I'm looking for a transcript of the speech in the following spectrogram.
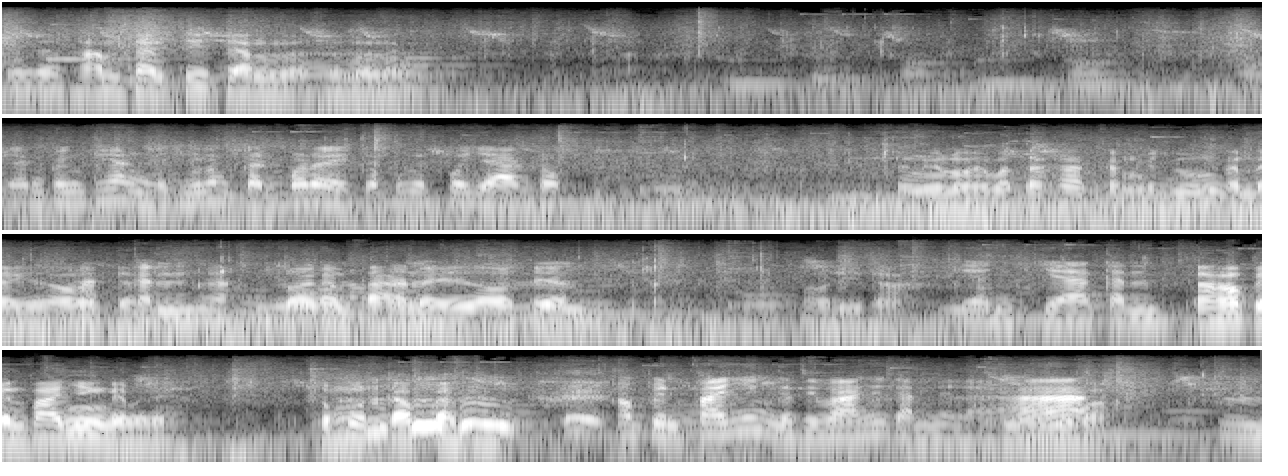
นี่จะสามแสนสี่แสนน่ะสมมุติน่ะแพงแพงๆก็อยู่นํกันบ่ได้ก็บ่เกิดบ่อยากดอกทั้งน้อยๆว่าตาหักกันก็อยุ่มกันได้คือเรารักเจ้กันเถอะซอยกันต่างได้คือเราเจ้อืมเอาดีนะเลี้ยงเกียกัน ถ้าเขาเป็นฝ่ายยิ่งได้บ่เนี่ยสมมุติกลับกันเอาเป็นไฟยิ่งก็สิว่าคือกันนี่ล่ะแม่นบ่อืม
